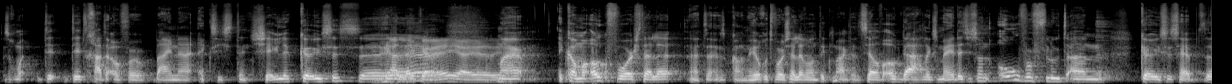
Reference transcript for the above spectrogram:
zeg maar, dit, dit gaat over bijna existentiële keuzes. eh, Ja, lekker hè? Ja, ja, ja. Maar ik kan me ook voorstellen, ik kan me heel goed voorstellen, want ik maak het zelf ook dagelijks mee, dat je zo'n overvloed aan keuzes hebt. Eh,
